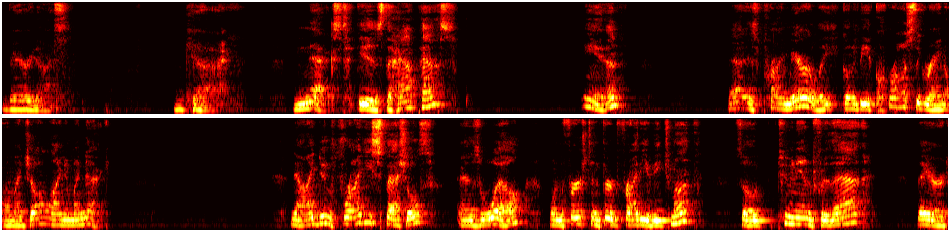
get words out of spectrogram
Very nice. Okay. Next is the half pass. And that is primarily going to be across the grain on my jawline and my neck. Now I do Friday specials as well on the first and third Friday of each month. So tune in for that. They are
